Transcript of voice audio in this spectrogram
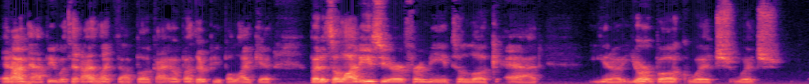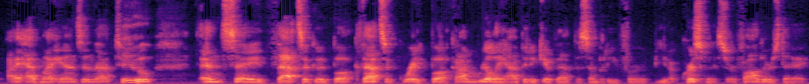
And I'm happy with it. I like that book. I hope other people like it. But it's a lot easier for me to look at, you know, your book, which which I had my hands in that too, and say that's a good book. That's a great book. I'm really happy to give that to somebody for you know christmas or father's day.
